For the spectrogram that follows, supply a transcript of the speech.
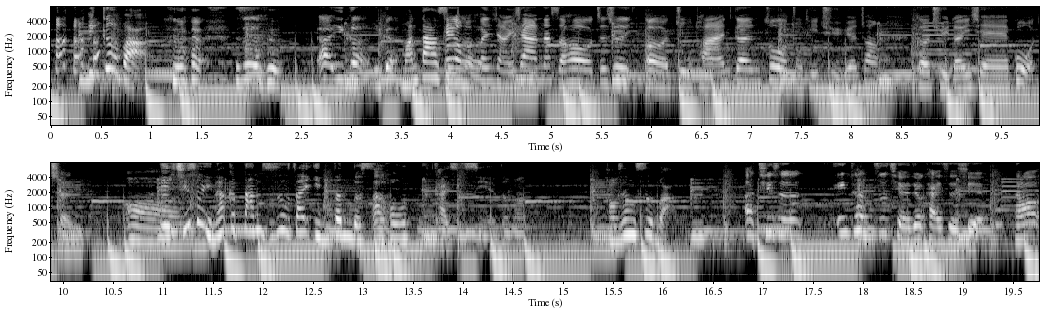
一个吧，是啊一个一个蛮大声的。可以跟我们分享一下那时候就是呃组团跟做主题曲原创歌曲的一些过程。哦哎，其实你那个单子是在英登的时候你开始写的吗？好像是吧？啊，其实英特之前就开始写，然后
